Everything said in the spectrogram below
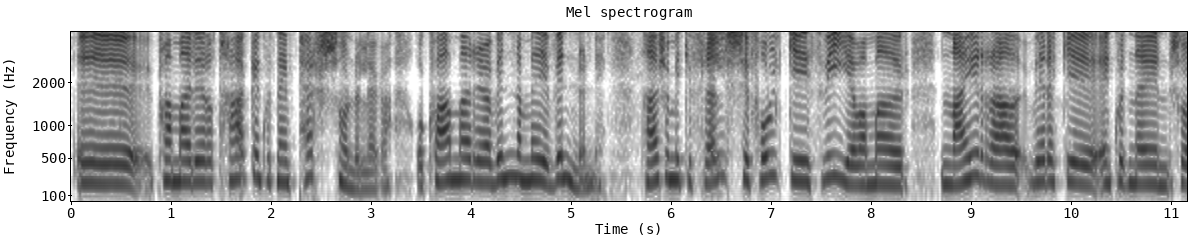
eh, hvað maður er að taka einhvern veginn persónulega og hvað maður er að vinna með í vinnunni. Það er svo mikið frelsi fólki í því ef að maður næra að vera ekki einhvern veginn svo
